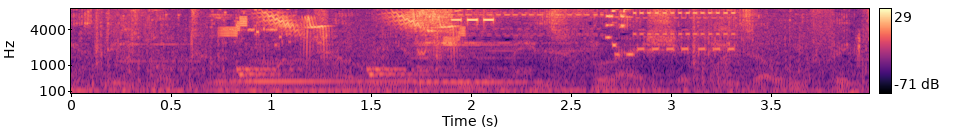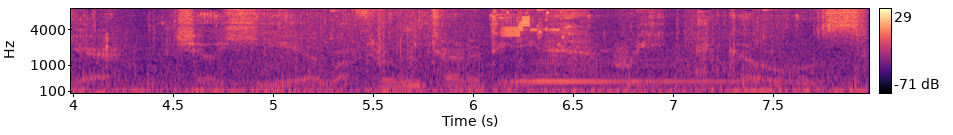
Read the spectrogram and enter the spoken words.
his dismal tomb, shall reassume his flesh and his own figure, shall hear what through eternity re-echoes.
